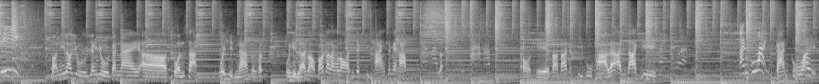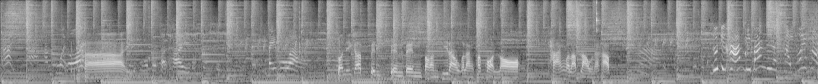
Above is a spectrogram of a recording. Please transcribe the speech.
ที่ตอนนี้เราอยู่ยังอยู่กันในเอ่อสวนสัตว์หัวหินนะสวนสัตว์หัวหินแล้วเราก็กำลังรอที่จะขี่ช้างใช่ไหมครับขาครับโอเคตาต้าจะขี่ภูผาและอาดิซ่าขี่กันกล้วยการกล้วยใช่ขากันกล้วยโอ้ยใช่บัวภาษาไทย ใบบัวตอนนี้ก็เป็นเป็นเป็นตอนที่เรากำลังพักผ่อนรอช้างมารับเรานะครับ ดูสิคะ มีบ้านเรือนไทยด้วยค่ะ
